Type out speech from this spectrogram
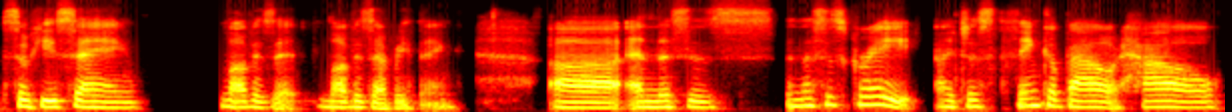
so he's saying love is it. Love is everything. Uh, and this is and this is great. I just think about how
